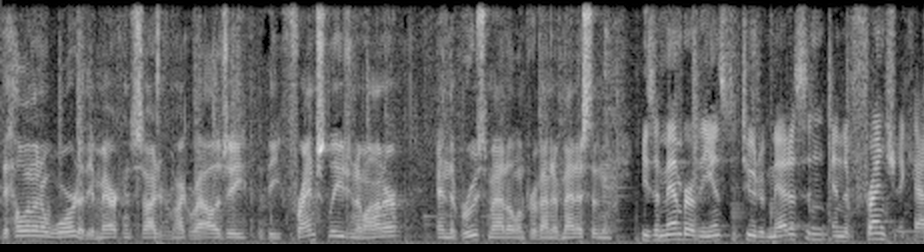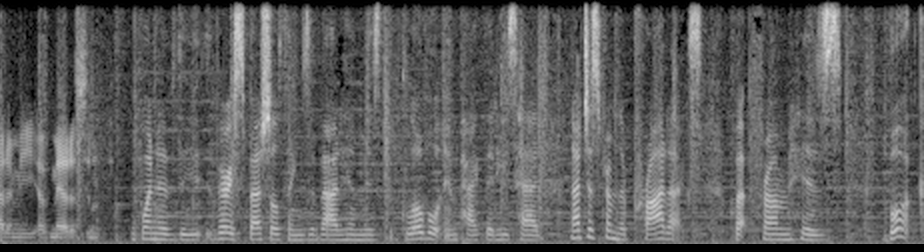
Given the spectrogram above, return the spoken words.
the Hilleman Award of the American Society for Microbiology, the French Legion of Honor, and the Bruce Medal in Preventive Medicine. He's a member of the Institute of Medicine and the French Academy of Medicine. One of the very special things about him is the global impact that he's had, not just from the products, but from his book.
